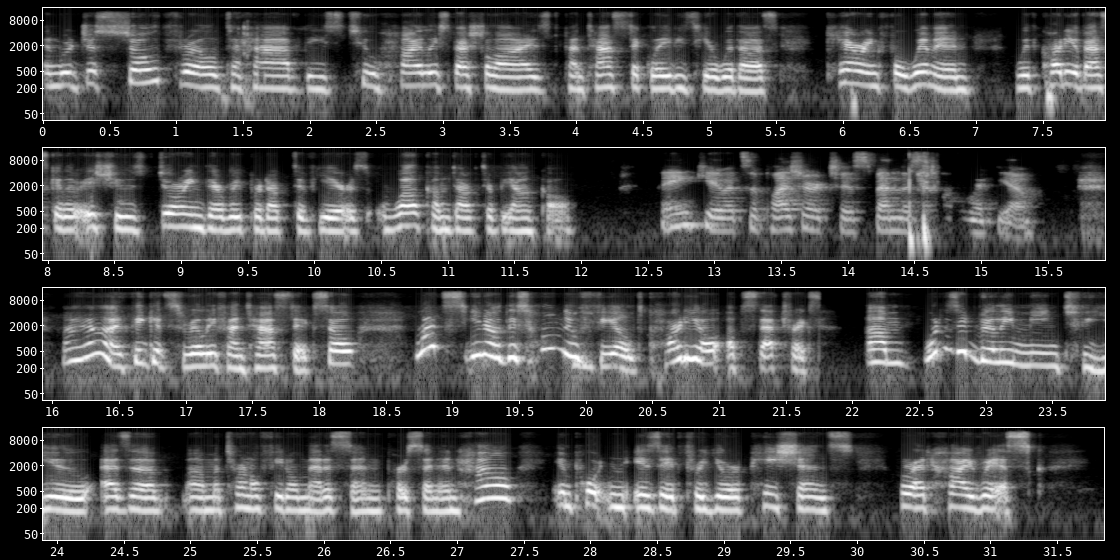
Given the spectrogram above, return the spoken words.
And we're just so thrilled to have these two highly specialized, fantastic ladies here with us, caring for women with cardiovascular issues during their reproductive years. Welcome, Dr. Bianco. Thank you. It's a pleasure to spend this time with you. I know, I think it's really fantastic. So let's, you know, this whole new field, cardio obstetrics. Um, what does it really mean to you as a, a, maternal fetal medicine person, and how important is it for your patients who are at high risk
